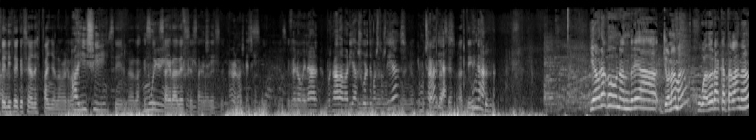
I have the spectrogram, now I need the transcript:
feliz de que sea en España, la verdad. Ahí sí. Sí, la verdad es que Muy sí, bien, se agradece, muy se feliz, agradece. sí. La verdad es que sí. Sí, así que Fenomenal. Pues nada, María, Sí, suerte para estos días Venga, y muchas, muchas gracias. A ti. Venga. Y ahora con Andrea Jonama, jugadora catalana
